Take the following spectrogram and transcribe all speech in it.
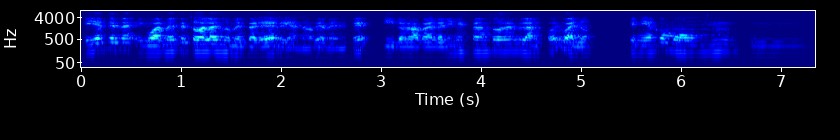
Ella tenía igualmente toda la indumentaria de Rihanna, obviamente. Y los bailarines estaban todos de blanco. Y bueno, tenía como un, un,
